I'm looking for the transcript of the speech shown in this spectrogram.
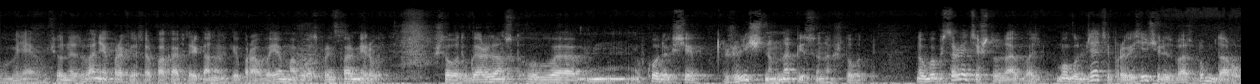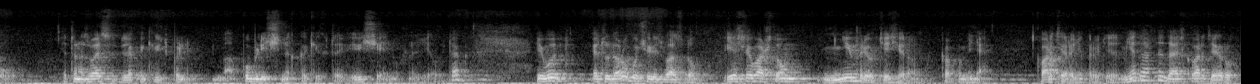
у меня ученое звание, профессор по кафедре экономики и права, я могу вас проинформировать, что вот в, гражданском, в, в кодексе жилищном написано, что вот, ну, вы представляете, что могут взять и провести через ваш дом дорогу. Это называется для каких-то публичных каких-то вещей нужно сделать, так? И вот эту дорогу через ваш дом. Если ваш дом не приватизирован, как у меня, квартира не приватизирована, мне должны дать квартиру,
